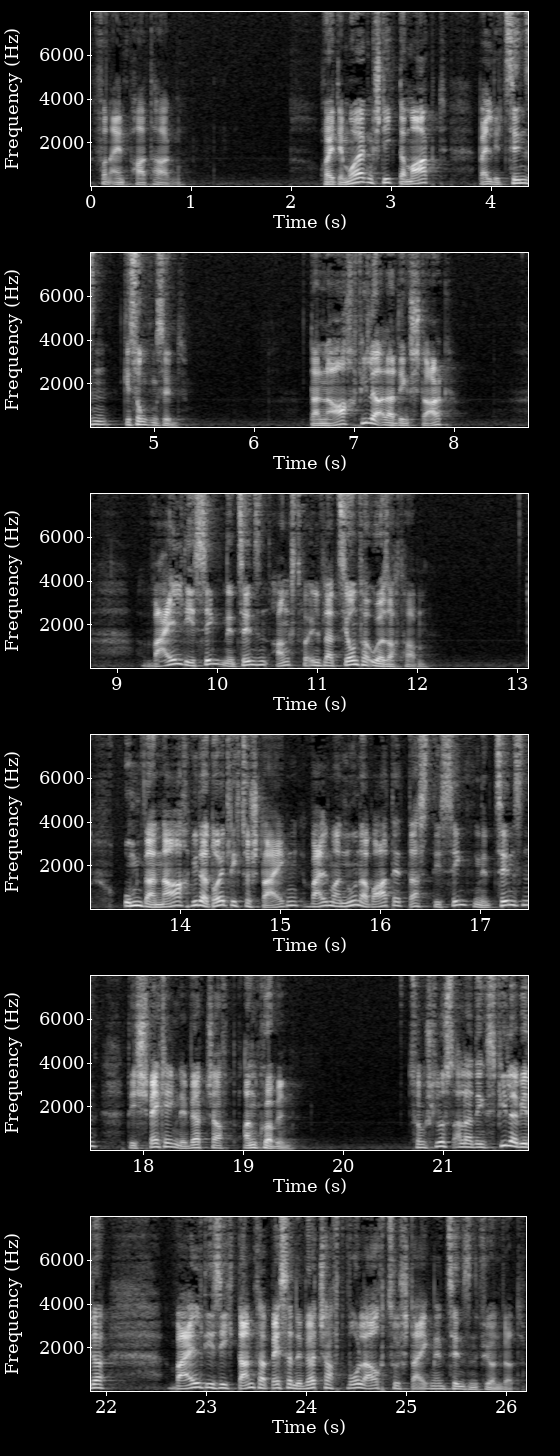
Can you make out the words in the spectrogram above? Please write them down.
von ein paar Tagen. Heute Morgen stieg der Markt, weil die Zinsen gesunken sind. Danach fiel er allerdings stark, weil die sinkenden Zinsen Angst vor Inflation verursacht haben. Um danach wieder deutlich zu steigen, weil man nun erwartet, dass die sinkenden Zinsen die schwächelnde Wirtschaft ankurbeln. Zum Schluss allerdings fiel er wieder, weil die sich dann verbessernde Wirtschaft wohl auch zu steigenden Zinsen führen wird.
